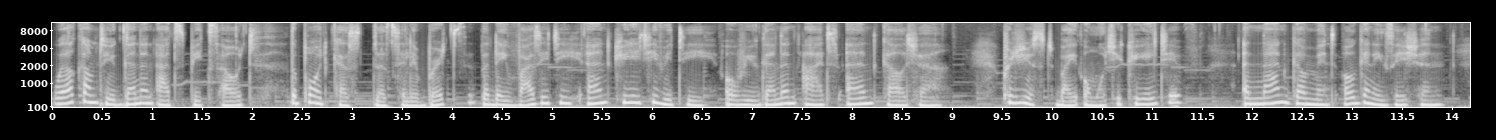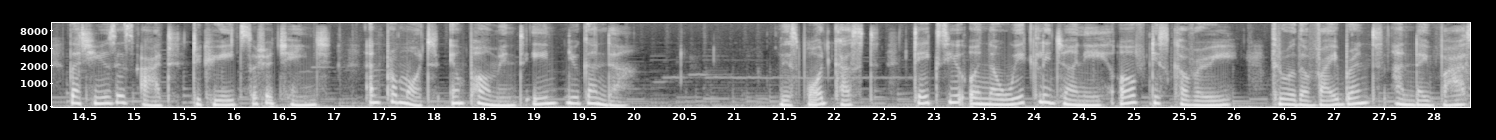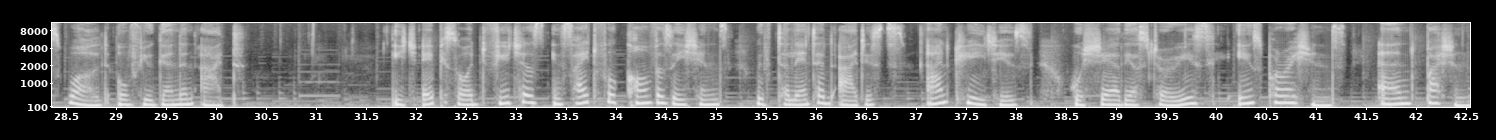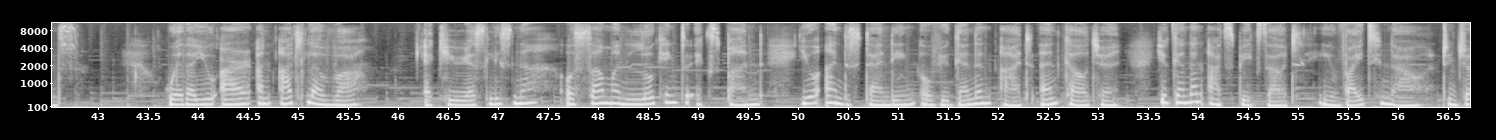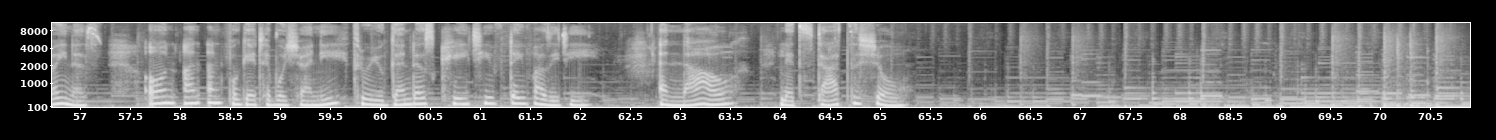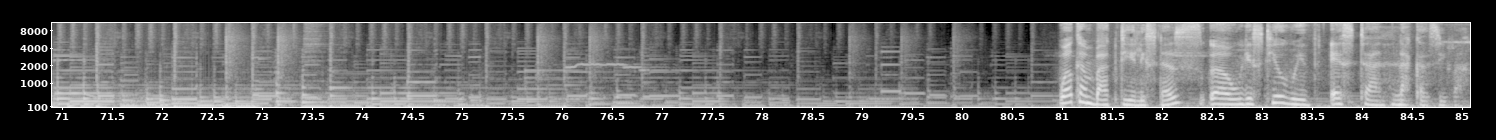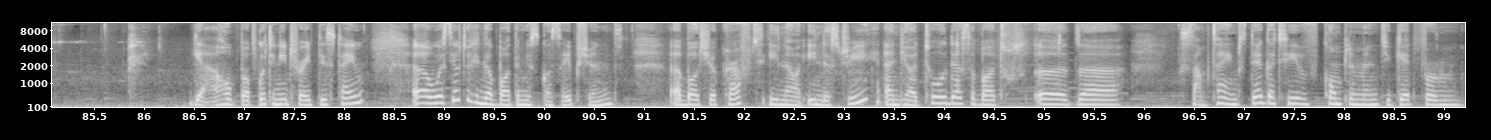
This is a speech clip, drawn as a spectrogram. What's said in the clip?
Welcome to Ugandan Art Speaks Out, the podcast that celebrates the diversity and creativity of Ugandan art and culture. Produced by Omuti Creative, a non government organization that uses art to create social change and promote empowerment in Uganda. This podcast takes you on a weekly journey of discovery through the vibrant and diverse world of Ugandan art. Each episode features insightful conversations with talented artists and creatives who share their stories, inspirations, and passions. Whether you are an art lover, a curious listener, or someone looking to expand your understanding of Ugandan art and culture, Ugandan Art Speaks Out invites you now to join us on an unforgettable journey through Uganda's creative diversity. And now, let's start the show. Welcome back, dear listeners. Uh, we are still with Esther Nakaziba. Yeah, I hope I've gotten it right this time. Uh, we're still talking about the misconceptions about your craft in our industry, and you had told us about uh, the sometimes negative compliment you get from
